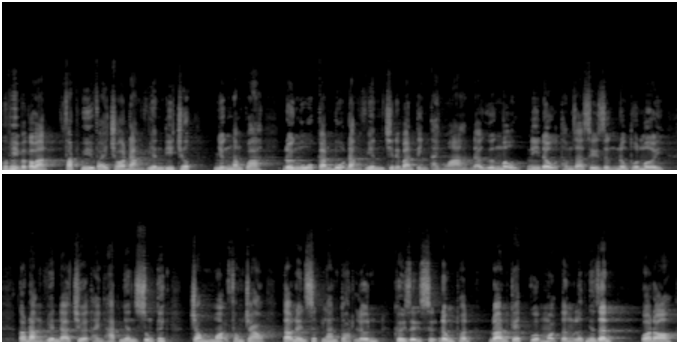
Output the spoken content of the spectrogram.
Quý vị và các bạn, phát huy vai trò đảng viên đi trước, những năm qua, đội ngũ cán bộ đảng viên trên địa bàn tỉnh Thanh Hóa đã gương mẫu đi đầu tham gia xây dựng nông thôn mới. Các đảng viên đã trở thành hạt nhân sung kích trong mọi phong trào, tạo nên sức lan tỏa lớn, khơi dậy sự đồng thuận, đoàn kết của mọi tầng lớp nhân dân. Qua đó,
